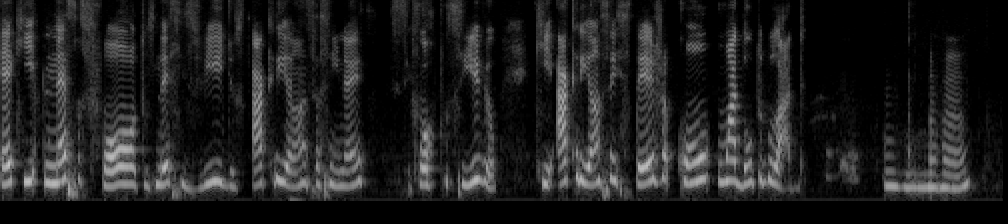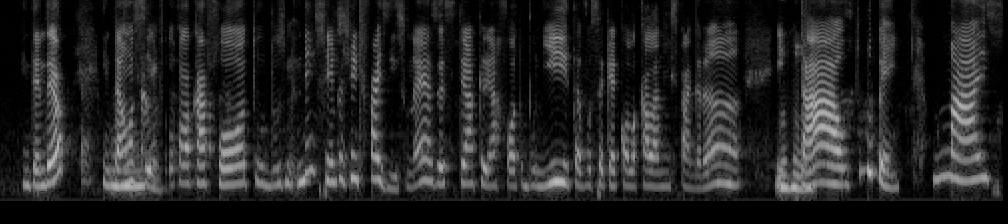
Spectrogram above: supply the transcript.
é que nessas fotos, nesses vídeos, a criança, assim, né? Se for possível, que a criança esteja com um adulto do lado. Uhum. uhum. Entendeu? Então, uhum. assim, vou colocar foto dos. Nem sempre a gente faz isso, né? Às vezes você tem uma, uma foto bonita, você quer colocar lá no Instagram e uhum. tal, tudo bem. Mas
